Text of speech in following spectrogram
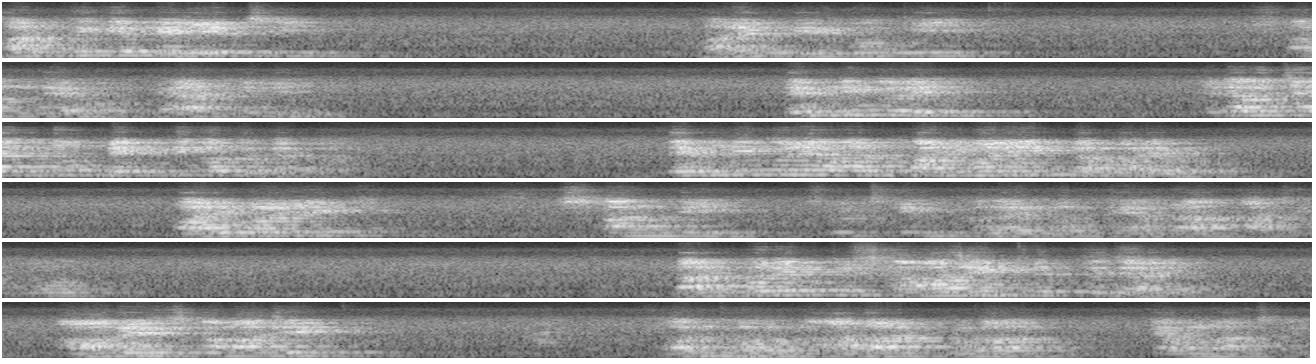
ঘর থেকে বেরিয়েছি। ঘরে ফিরবো কি? সন্দেহ, গ্যারান্টি নেই। তেমনি করে এটা হচ্ছে একদম ব্যক্তিগত ব্যাপার। তেমনি করে আমার পারিবারিক ব্যাপারেও। পারিবারিক শান্তি সুশৃঙ্খলার মধ্যে আমরা আছি তো। তারপরে একটু সামাজিক ক্ষেত্রে যাই। আমাদের সামাজিক বন্ধন আদান প্রদান কেমন আছে?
